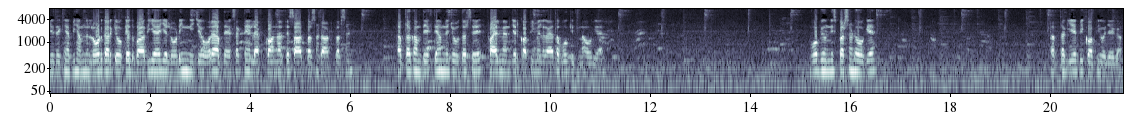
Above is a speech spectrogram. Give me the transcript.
ये देखें, अभी हमने लोड करके ओके दबा दिया है। ये लोडिंग नीचे हो रहा है। आप देख सकते हैं लेफ़्ट कॉर्नर पे सात परसेंट, आठ परसेंट। तब तक हम देखते हैं, हमने जो उधर से फ़ाइल मैनेजर कॉपी में लगाया था, वो कितना हो गया है। वो भी उन्नीस परसेंट हो गया तब तक ये भी कॉपी हो जाएगा।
